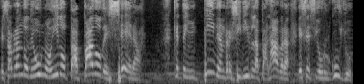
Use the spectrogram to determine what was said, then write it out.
está hablando de un oído tapado de cera que te impiden recibir la palabra, es ese orgullo.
